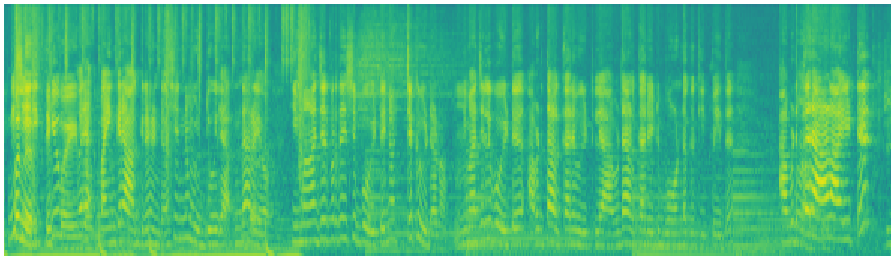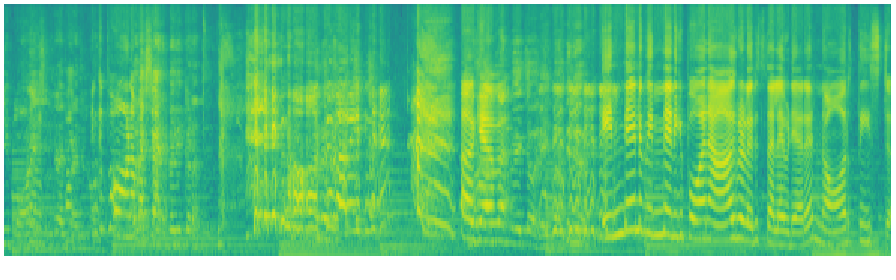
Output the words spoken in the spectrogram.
ഇപ്പൊ നിർത്തിപ്പോയി. ഭയങ്കര ആഗ്രഹമുണ്ട്. പക്ഷെ എന്നെ വിടൂല. എന്താ അറിയോ? ഹിമാചൽ പ്രദേശിൽ പോയിട്ട് എന്നെ ഒറ്റയ്ക്ക് വിടണം. ഹിമാചലിൽ പോയിട്ട് അവിടുത്തെ ആൾക്കാരെ വീട്ടിൽ അവിടെ ആൾക്കാരുമായിട്ട് ബോണ്ടൊക്കെ കീപ്പ് ചെയ്ത് അവിടുത്തെ ഒരാളായിട്ട് എനിക്ക് പോണം പക്ഷെ നോക്ക് പറയുന്നേ. ഇന്ത്യയിൽ പിന്നെ എനിക്ക് പോകാൻ ആഗ്രഹമുള്ള ഒരു സ്ഥലം എവിടെയാണ്? നോർത്ത് ഈസ്റ്റ്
